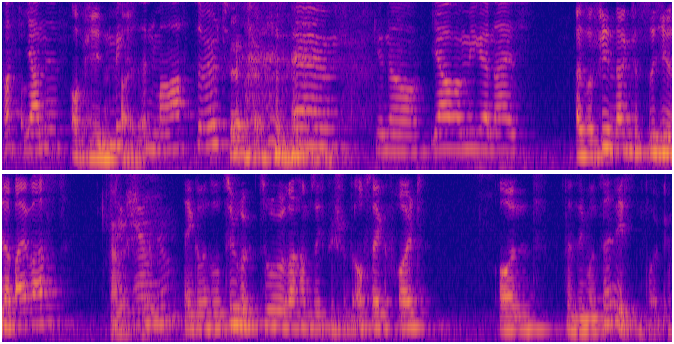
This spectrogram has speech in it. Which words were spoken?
was Janis mixed Fall. and mastered. ähm, genau, ja, war mega nice. also vielen Dank, dass du hier dabei warst. Sehr Dankeschön. gerne. Ich denke, unsere Zuh- Zuhörer haben sich bestimmt auch sehr gefreut. Und dann sehen wir uns in der nächsten Folge.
